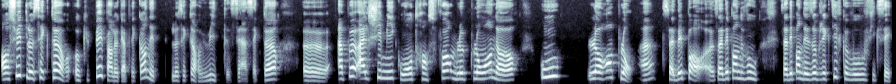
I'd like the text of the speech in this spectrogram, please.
Ensuite le secteur occupé par le Capricorne est le secteur 8, c'est un secteur euh, un peu alchimique où on transforme le plomb en or, ou l'or en plomb, hein? ça dépend, ça dépend de vous, ça dépend des objectifs que vous vous fixez.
